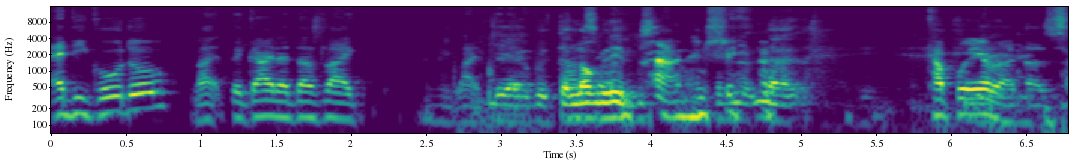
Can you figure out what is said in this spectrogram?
Eddie Gordo, like the guy that does like like Yeah, with the long limbs. and shit. No. Capoeira does.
